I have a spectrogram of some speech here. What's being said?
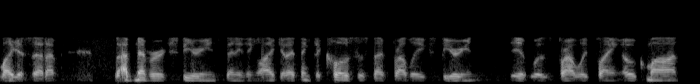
like I said, I've I've never experienced anything like it. I think the closest I've probably experienced it was probably playing Oakmont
